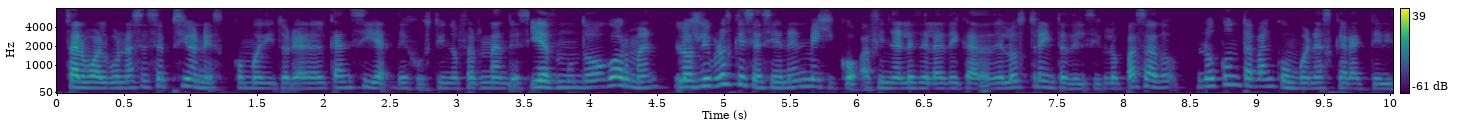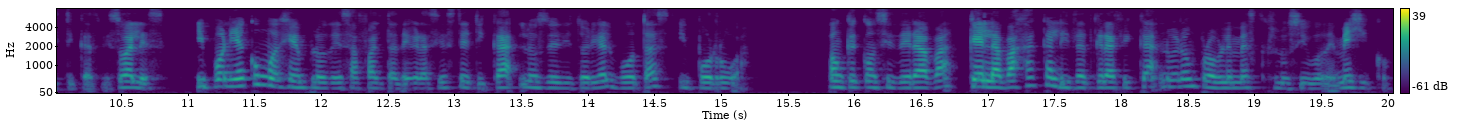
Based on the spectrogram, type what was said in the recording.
salvo algunas excepciones, como Editorial Alcancía de Justino Fernández y Edmundo O'Gorman, los libros que se hacían en México a finales de la década de los 30 del siglo pasado no contaban con buenas características visuales, y ponía como ejemplo de esa falta de gracia estética los de Editorial Botas y Porrúa, aunque consideraba que la baja calidad gráfica no era un problema exclusivo de México,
